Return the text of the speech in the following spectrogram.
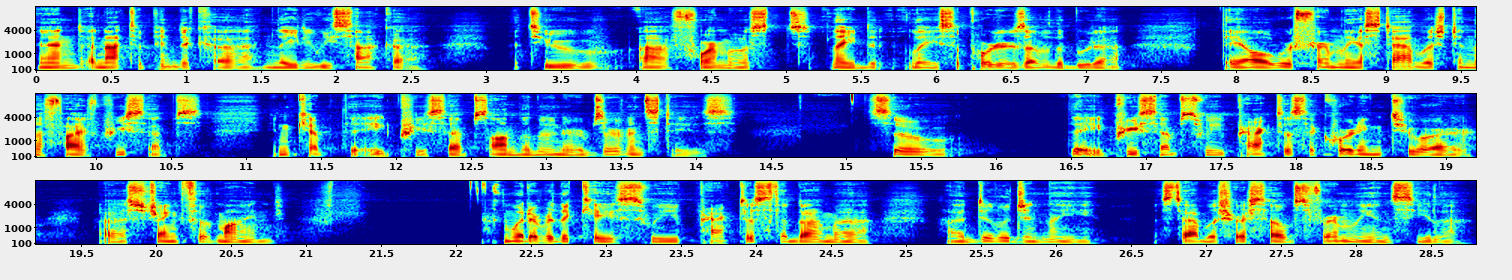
and Anathapindika and Lady Visakha, the two uh, foremost lay, lay supporters of the Buddha. They all were firmly established in the five precepts and kept the eight precepts on the lunar observance days. So the eight precepts we practice according to our uh, strength of mind. And whatever the case, we practice the Dhamma uh, diligently, establish ourselves firmly in Sila.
